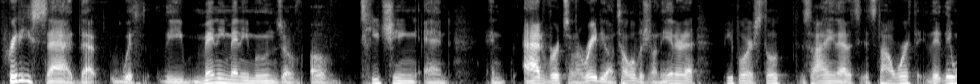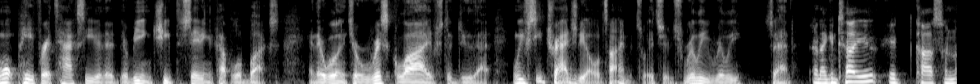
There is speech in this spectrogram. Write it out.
pretty sad that with the many many moons of of teaching and and adverts on the radio and television on the internet, people are still deciding that it's, it's not worth it. They, they won't pay for a taxi or they're, they're being cheap. They're saving a couple of bucks and they're willing to risk lives to do that. And we see tragedy all the time. It's, it's, it's really, really sad. And I can tell you, it costs an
